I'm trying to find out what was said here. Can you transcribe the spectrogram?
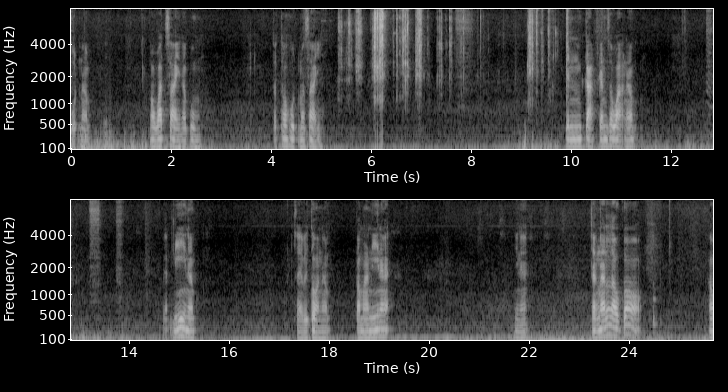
หดนะครับ มาวัดใส่นะครับผม ตัดท่อหดมาใส่ เป็นกาดกันสว่านนะครับ แบบนี้นะครับ ใส่ไว้ก่อนนะครับ ประมาณนี้นะนี่นะ จากนั้นเราก็เอา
